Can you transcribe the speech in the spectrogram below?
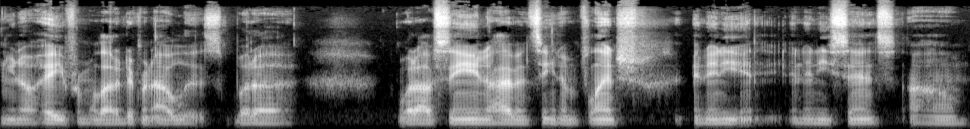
you know hate from a lot of different outlets, but uh, what I've seen, I haven't seen him flinch in any in any sense. Um,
